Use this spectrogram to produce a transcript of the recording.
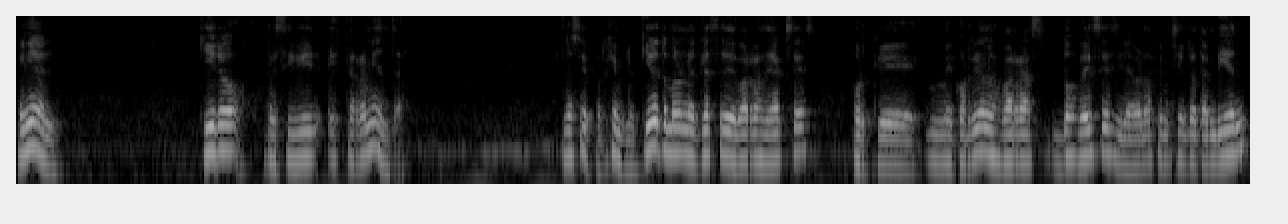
genial, quiero recibir esta herramienta. No sé, por ejemplo, quiero tomar una clase de barras de Access porque me corrieron las barras dos veces y la verdad es que me siento tan bien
